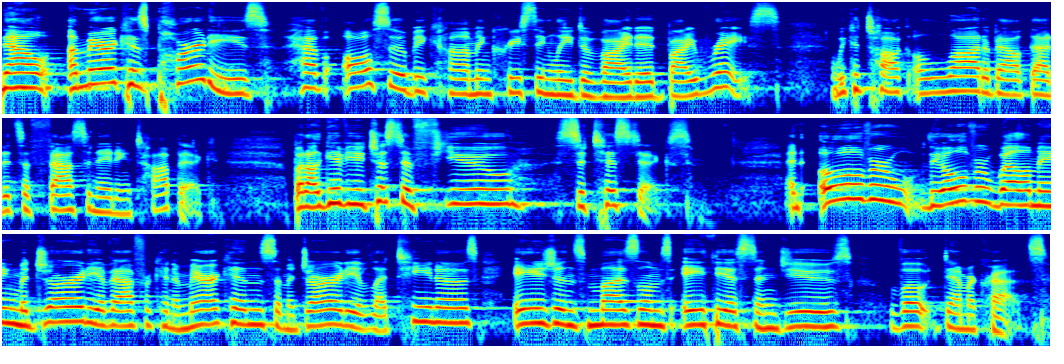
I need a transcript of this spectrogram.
Now, America's parties have also become increasingly divided by race. We could talk a lot about that. It's a fascinating topic. But I'll give you just a few statistics. And over the overwhelming majority of African Americans, the majority of Latinos, Asians, Muslims, atheists, and Jews vote Democrats,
